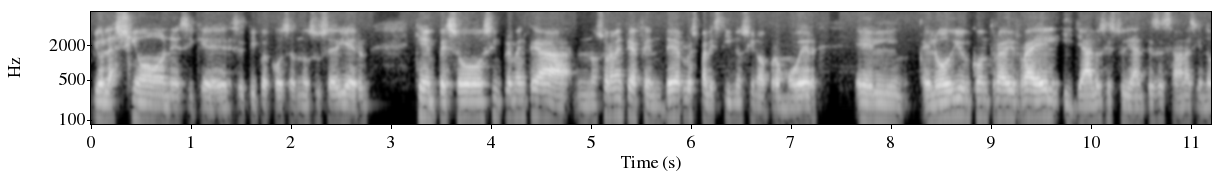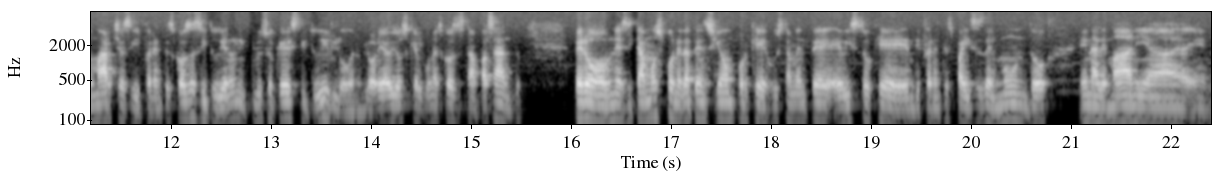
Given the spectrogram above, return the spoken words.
violaciones y que ese tipo de cosas no sucedieron, que empezó simplemente a no solamente a defender los palestinos, sino a promover el, odio en contra de Israel y ya los estudiantes estaban haciendo marchas y diferentes cosas y tuvieron incluso que destituirlo. Bueno, gloria a Dios que algunas cosas están pasando, pero necesitamos poner atención porque justamente he visto que en diferentes países del mundo, en Alemania, en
